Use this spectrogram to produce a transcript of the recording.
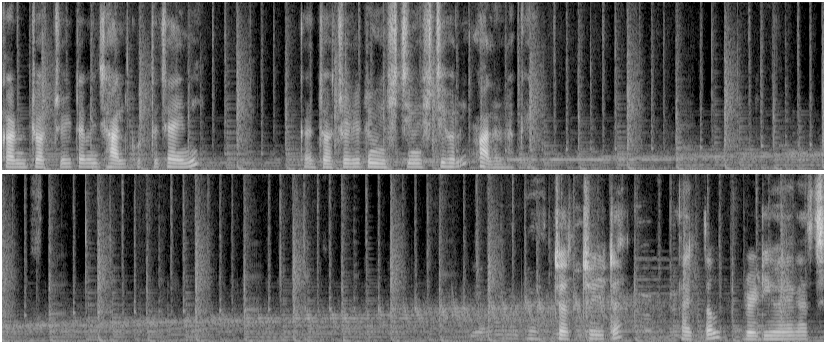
কারণ চচ্চড়িটা আমি ঝাল করতে চাইনি। কারণ চচ্চড়ি একটু মিষ্টি মিষ্টি হলেই ভালো লাগে। চচ্চড়িটা একদম রেডি হয়ে গেছে।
